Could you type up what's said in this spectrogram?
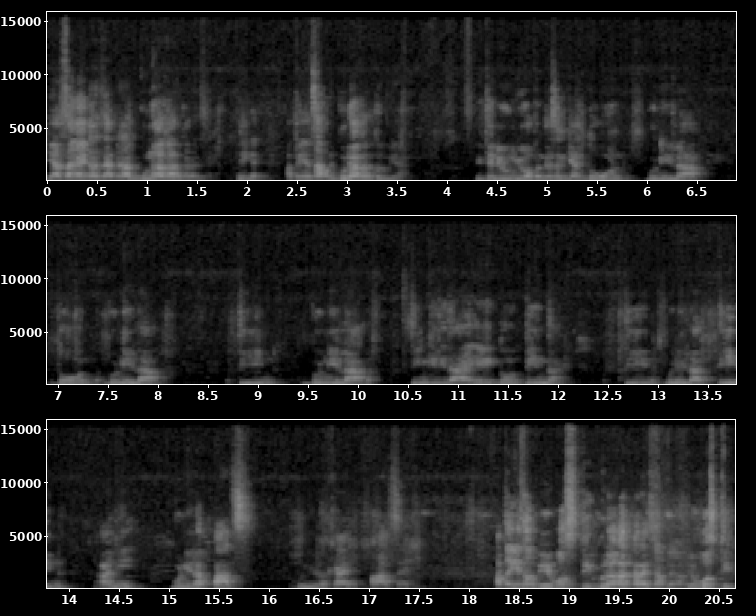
याचा काय करायचा? आहे? आपल्याला गुणाकार करायचा आहे. ठीक आहे? आता याचा आपण गुणाकार करूया. इथे लिहून घेऊ आपण त्या संख्या. दोन गुणीला दोन गुणीला तीन गुणीला तीन किती दहा आहे? एक दोन तीन दहा आहे. तीन गुणीला तीन आणि गुणीला पाच. गुणीला काय? पाच आहे. आता याचा व्यवस्थित गुणाकार करायचा आपल्याला व्यवस्थित.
